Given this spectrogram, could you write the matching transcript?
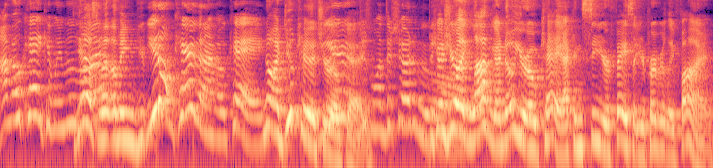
I'm okay. Can we move yes, on? but I mean, you. you don't care that I'm okay. no, I do care that you're you okay. just want the show to move Because on. you're like laughing. I know you're okay. I can see your face that you're perfectly fine.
